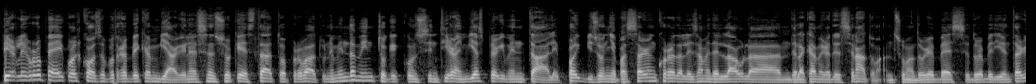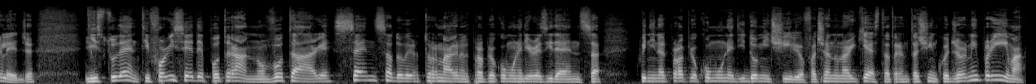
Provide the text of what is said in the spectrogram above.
Per le europee qualcosa potrebbe cambiare, nel senso che è stato approvato un emendamento che consentirà in via sperimentale, poi bisogna passare ancora dall'esame dell'aula della Camera e del Senato, ma insomma dovrebbe essere, dovrebbe diventare legge, gli studenti fuori sede potranno votare senza dover tornare nel proprio comune di residenza, quindi nel proprio comune di domicilio, facendo una richiesta 35 giorni prima,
